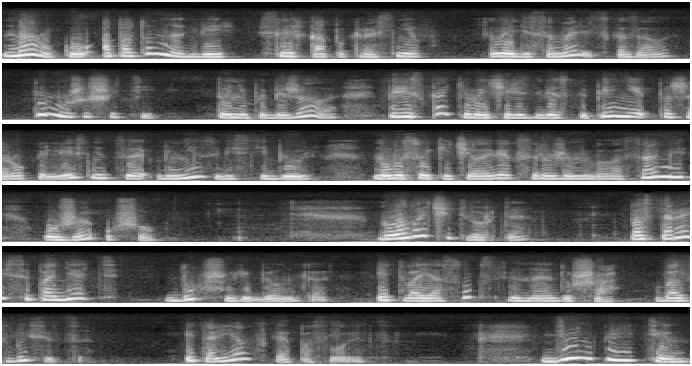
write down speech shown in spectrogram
на руку, а потом на дверь, слегка покраснев. Леди Самарец сказала, «Ты можешь идти». Тони побежала, перескакивая через две ступени по широкой лестнице вниз в вестибюль, но высокий человек с рыжими волосами уже ушел. Глава четвертая. Постарайся понять душу ребенка, и твоя собственная душа возвысится. Итальянская пословица. День перед тем,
